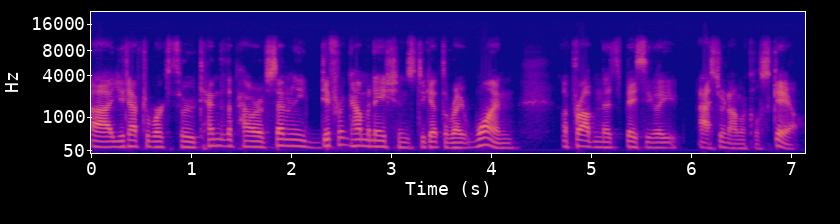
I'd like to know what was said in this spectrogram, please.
uh, you'd have to work through 10 to the power of 70 different combinations to get the right one. A problem that's basically astronomical scale.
